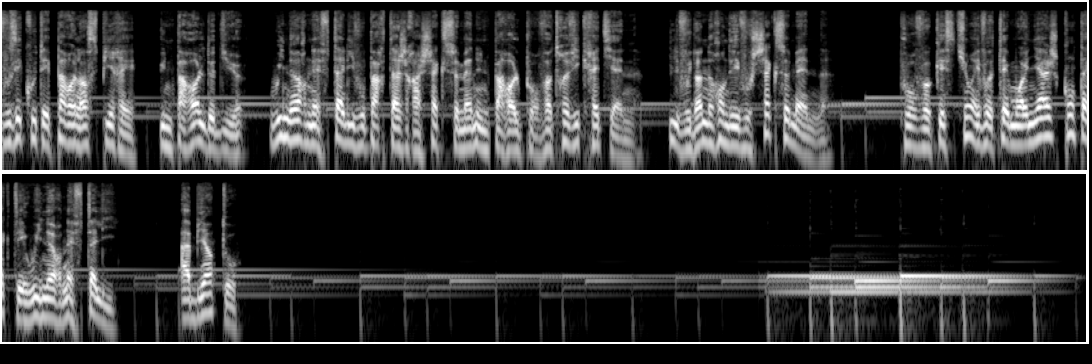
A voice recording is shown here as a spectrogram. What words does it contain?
Vous écoutez Parole inspirée, une parole de Dieu. Winner Neftali vous partagera chaque semaine une parole pour votre vie chrétienne. Il vous donne rendez-vous chaque semaine. Pour vos questions et vos témoignages, contactez Winner Neftali. À bientôt.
